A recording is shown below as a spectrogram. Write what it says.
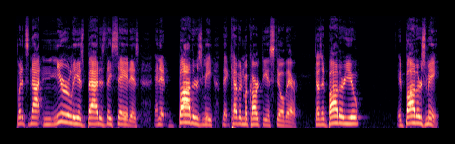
but it's not nearly as bad as they say it is. And it bothers me that Kevin McCarthy is still there. Does it bother you? It bothers me.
